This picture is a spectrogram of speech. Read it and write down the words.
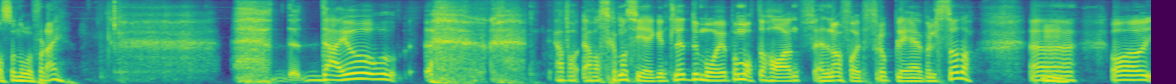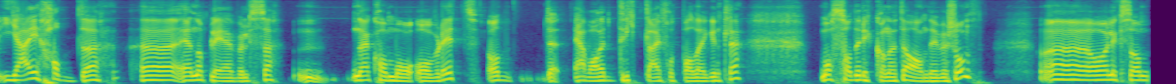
også noe for deg? Det er jo ja, hva, skal man si egentlig? Du må jo på en måte ha en, en eller annen form for opplevelse. da. Eh, og jeg hadde uh, en opplevelse mm, når jeg kom over dit. og det, Jeg var drittlei fotball, egentlig. Moss hadde rykka ned til annendivisjon. Uh, og liksom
